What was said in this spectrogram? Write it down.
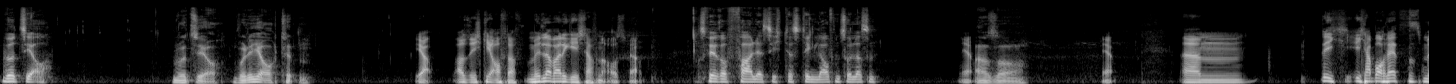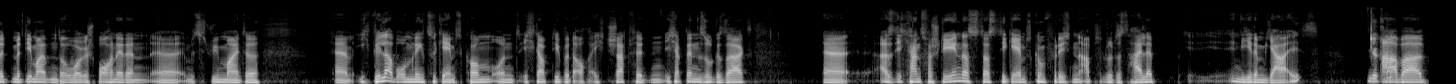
Wird sie auch. Wird sie auch. Würde ich auch tippen. Ja, also ich gehe auch davon, mittlerweile gehe ich davon aus, ja. Es wäre fahrlässig, das Ding laufen zu lassen. Also Ja. Ähm, ich ich habe auch letztens mit, mit jemandem darüber gesprochen, der dann äh, im Stream meinte, ähm, ich will aber unbedingt zu Gamescom und ich glaube, die wird auch echt stattfinden. Ich habe dann so gesagt, äh, also ich kann es verstehen, dass, dass die Gamescom für dich ein absolutes Highlight in jedem Jahr ist. Ja, Aber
